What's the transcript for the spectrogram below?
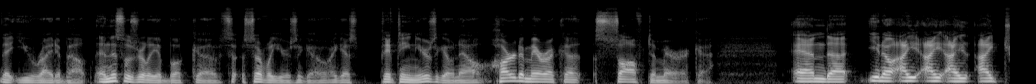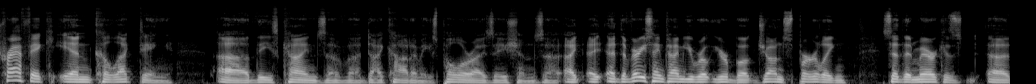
that you write about. And this was really a book uh, s- several years ago, I guess 15 years ago now Hard America, Soft America. And, uh, you know, I, I, I, I, traffic in collecting uh, these kinds of uh, dichotomies, polarizations. Uh, I, at the very same time you wrote your book, John Sperling said that America's uh,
